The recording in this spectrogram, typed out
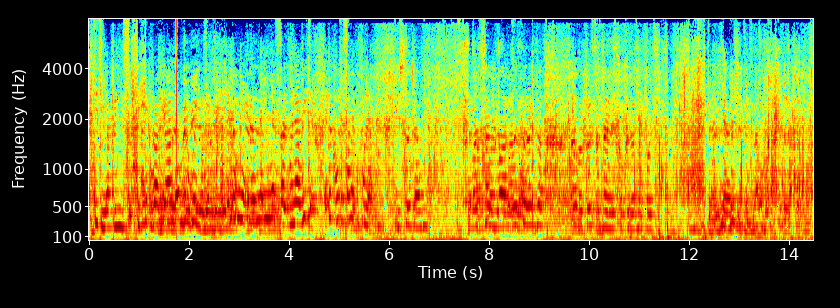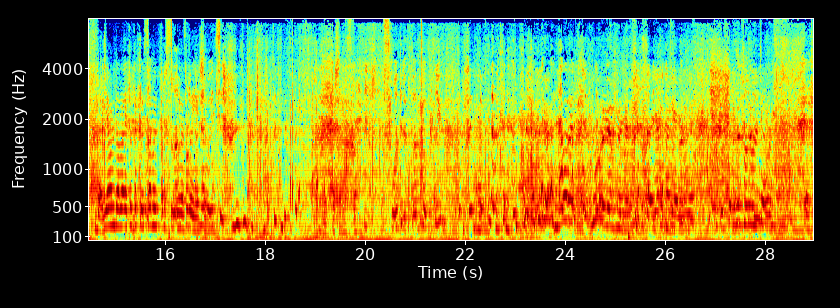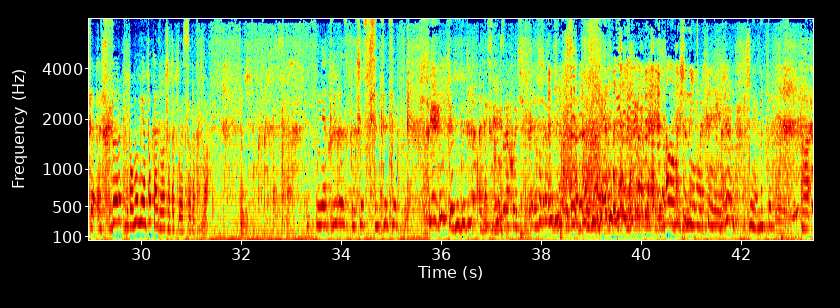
Хотите, я принесу. Вам- Я вам дам другой язык. Это у меня, у меня, нет, у меня, видите, это какой-то самый популярный. И что там? У вас 42. У вас 42. А, вы просто знали, сколько должно получиться. Я тоже не знала. Да, я вам дала, это такой самый простой настоящий. Пожалуйста. Смотрит в одну книгу. Это 40, по-моему, я показывала, что такое 42. У меня три раза получилось 51. А ты сколько хочешь? Алла машины машины. А.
